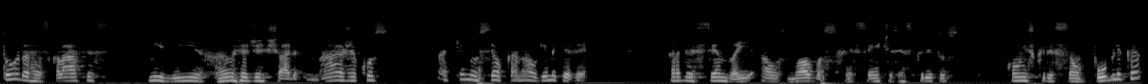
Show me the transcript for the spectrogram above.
todas as classes, Melee, Ranged, Chares Mágicos, aqui no seu canal Game TV. Agradecendo aí aos novos recentes inscritos com inscrição pública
